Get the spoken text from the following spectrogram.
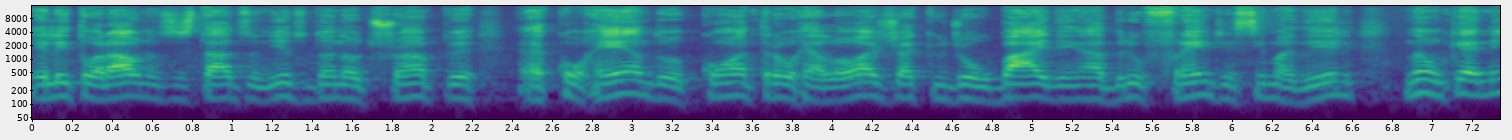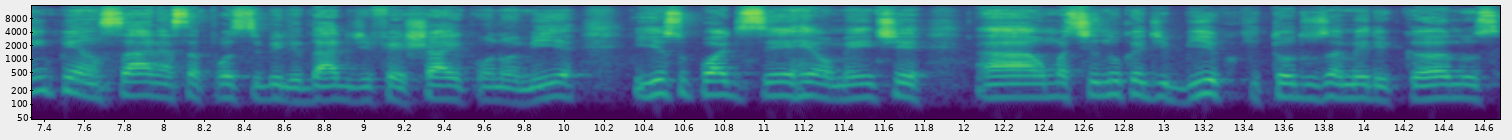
eleitoral nos Estados Unidos, Donald Trump eh, correndo contra o relógio, já que o Joe Biden abriu frente em cima dele, não quer nem pensar nessa possibilidade de fechar a economia, e isso pode ser realmente ah, uma sinuca de bico que todos os americanos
